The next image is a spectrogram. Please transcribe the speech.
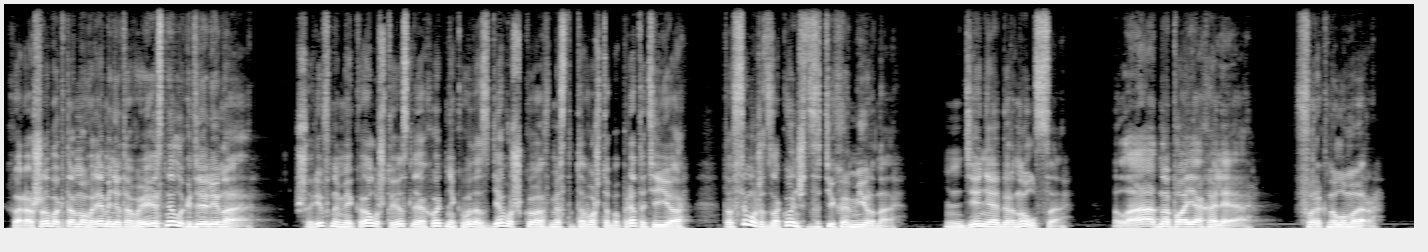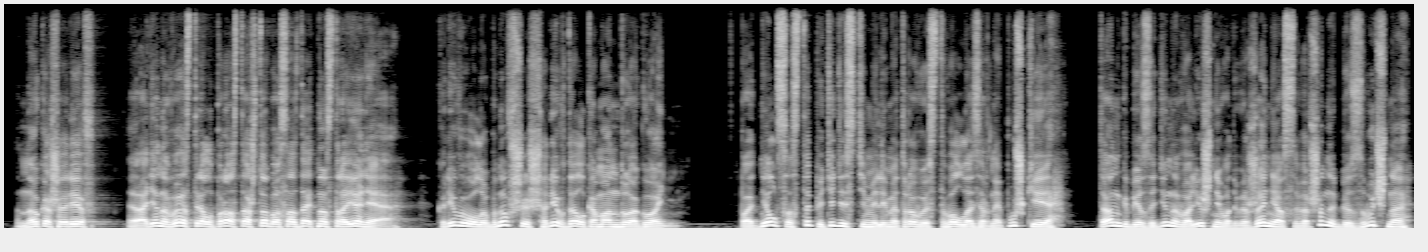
«Хорошо бы к тому времени ты выяснил, где Лина!» Шериф намекал, что если охотник выдаст девушку, вместо того, чтобы прятать ее, то все может закончиться тихо-мирно. Дени обернулся. «Ладно, поехали!» – фыркнул мэр. «Ну-ка, шериф, один выстрел просто, чтобы создать настроение!» Криво улыбнувшись, шериф дал команду «Огонь!» Поднялся 150 миллиметровый ствол лазерной пушки. Танк без единого лишнего движения совершенно беззвучно,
